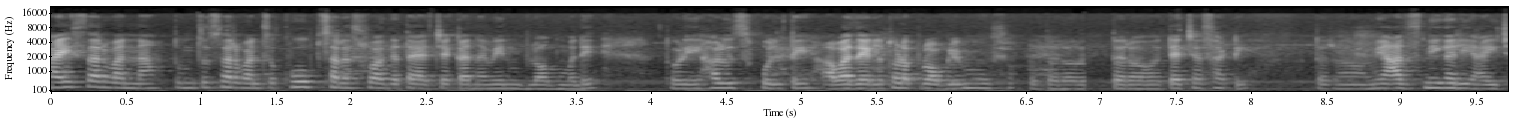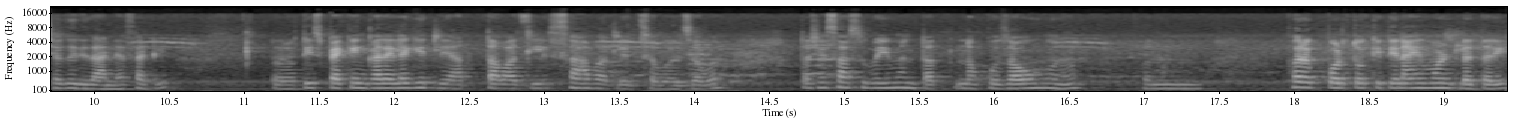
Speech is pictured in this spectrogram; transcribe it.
हाय सर्वांना तुमचं सर्वांचं खूप सारं स्वागत आहे आजच्या एका नवीन ब्लॉगमध्ये. थोडी हळूच बोलते आवाज यायला थोडा प्रॉब्लेम होऊ शकतो तर तर त्याच्यासाठी. तर मी आज निघाली आईच्या घरी जाण्यासाठी. तर तीच पॅकिंग करायला घेतली आत्ता वाजले सहा वाजलेत जवळजवळ. तसे सासूबाई म्हणतात नको जाऊ म्हणून. पण फरक पडतो की ते नाही म्हटलं तरी.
